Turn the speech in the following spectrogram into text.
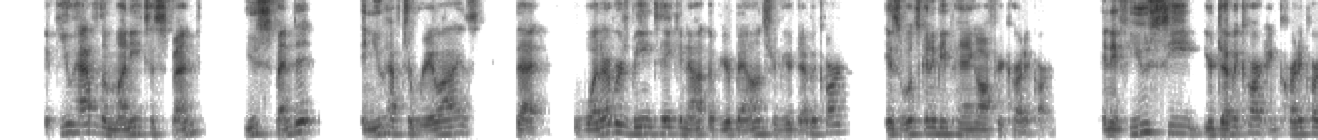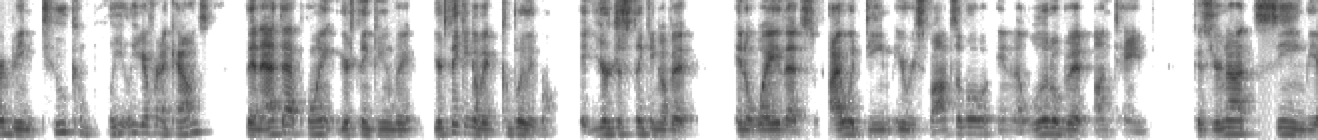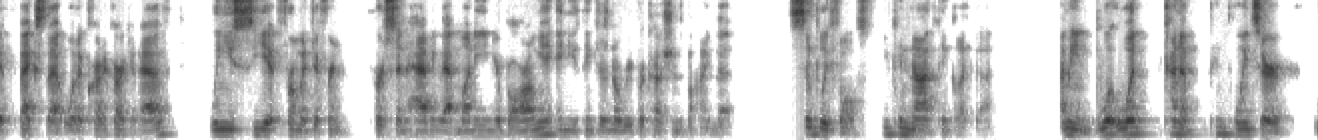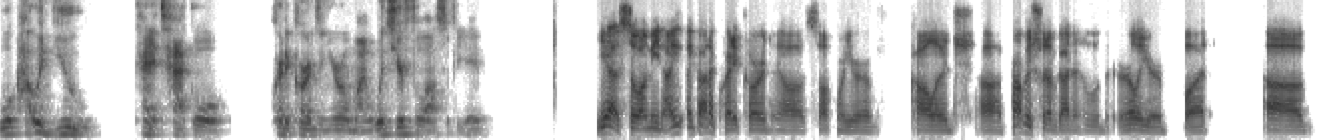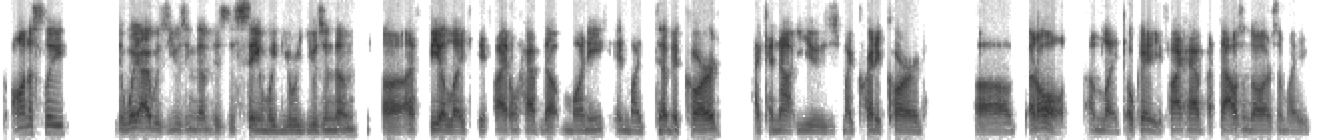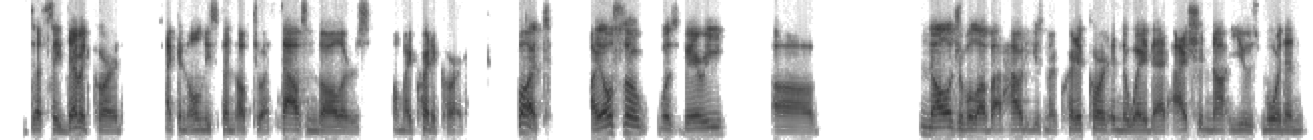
If you have the money to spend, you spend it, and you have to realize that whatever's being taken out of your balance from your debit card is what's going to be paying off your credit card. And if you see your debit card and credit card being two completely different accounts, then at that point you're thinking of it, you're thinking of it completely wrong. You're just thinking of it in a way that's I would deem irresponsible and a little bit untamed because you're not seeing the effects that what a credit card could have when you see it from a different person having that money and you're borrowing it and you think there's no repercussions behind that. Simply false. You cannot think like that. I mean, what what kind of pinpoints or well, how would you kind of tackle credit cards in your own mind? What's your philosophy, Abe? Yeah, so I mean, I, I got a credit card uh, sophomore year of college. Uh, probably should have gotten it a little bit earlier, but uh, honestly, the way I was using them is the same way you were using them. Uh, I feel like if I don't have that money in my debit card, I cannot use my credit card uh, at all. I'm like, okay, if I have a thousand dollars on my let's say debit card, I can only spend up to a thousand dollars on my credit card. But I also was very uh, knowledgeable about how to use my credit card in the way that I should not use more than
